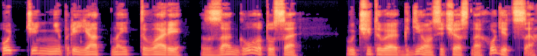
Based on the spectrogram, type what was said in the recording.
очень неприятной твари – Заглотуса. Учитывая, где он сейчас находится,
